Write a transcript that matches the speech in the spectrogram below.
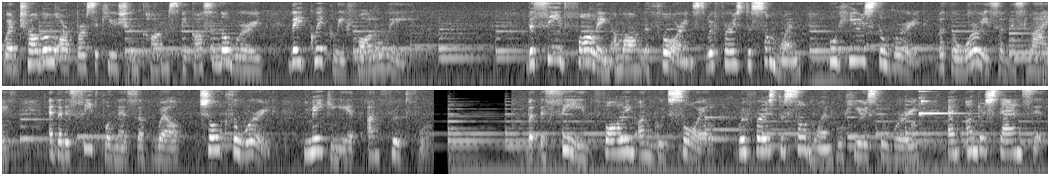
When trouble or persecution comes because of the word, they quickly fall away. The seed falling among the thorns refers to someone who hears the word, but the worries of this life and the deceitfulness of wealth choke the word, making it unfruitful. But the seed falling on good soil refers to someone who hears the word and understands it.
